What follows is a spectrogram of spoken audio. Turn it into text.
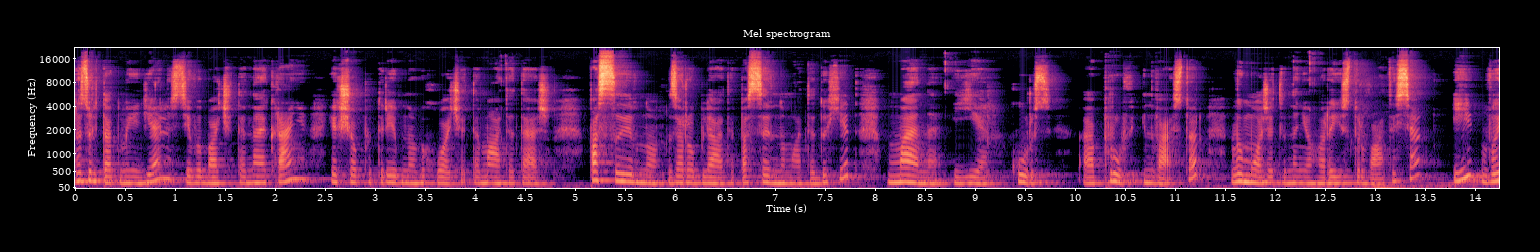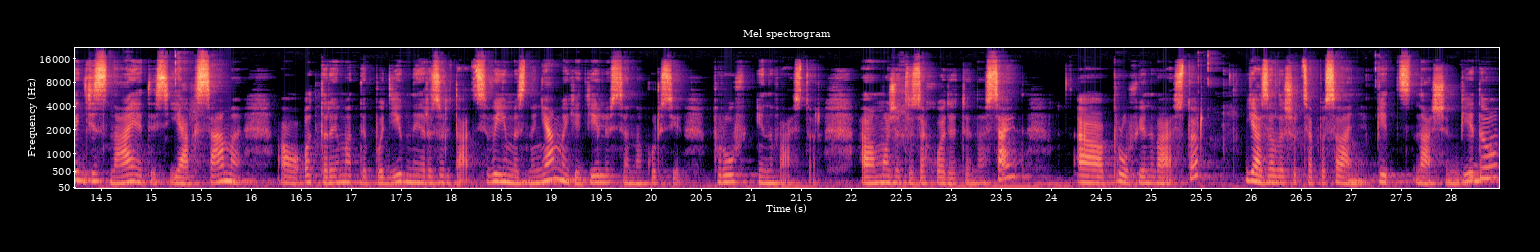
результат моєї діяльності ви бачите на екрані. Якщо потрібно, ви хочете мати теж пасивно заробляти, пасивно мати дохід, в мене є курс. Е, Proof Investor, ви можете на нього реєструватися. І ви дізнаєтесь, як саме е, отримати подібний результат. Своїми знаннями я ділюся на курсі Proof Investor. Е, можете заходити на сайт Proof Investor, я залишу це посилання під нашим відео,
